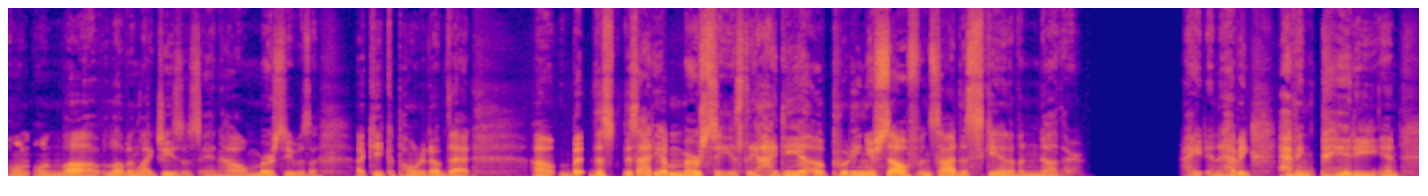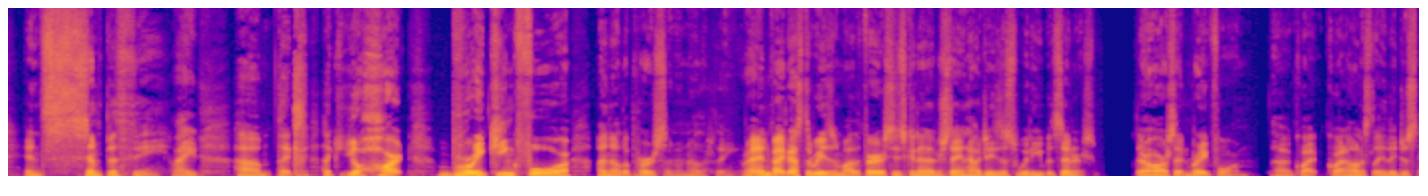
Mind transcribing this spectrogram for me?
on on love, loving like Jesus, and how mercy was a, a key component of that. Uh, but this this idea of mercy is the idea of putting yourself inside the skin of another right? And having having pity and and sympathy right? Um, like like your heart breaking for another person another thing right? In fact that's the reason why the pharisees couldn't understand how jesus would eat with sinners. Their hearts didn't break for him uh, quite quite honestly. They just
